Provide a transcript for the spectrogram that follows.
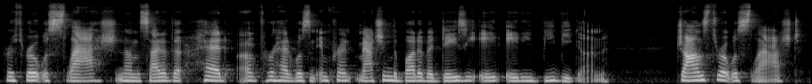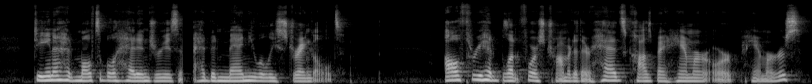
Her throat was slashed, and on the side of the head of her head was an imprint matching the butt of a Daisy 880 BB gun. John's throat was slashed. Dana had multiple head injuries and had been manually strangled. All three had blunt force trauma to their heads caused by hammer or hammers.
